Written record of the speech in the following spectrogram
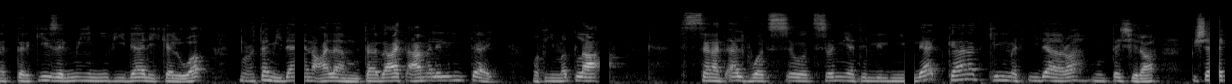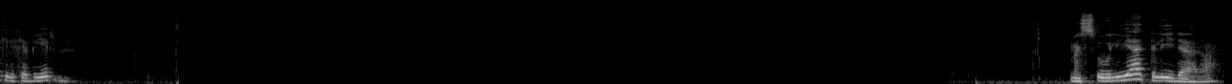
التركيز المهني في ذلك الوقت معتمدا على متابعة عمل الإنتاج. وفي مطلع سنة 1900 للميلاد كانت كلمة إدارة منتشرة بشكل كبير. مسؤوليات الإدارة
